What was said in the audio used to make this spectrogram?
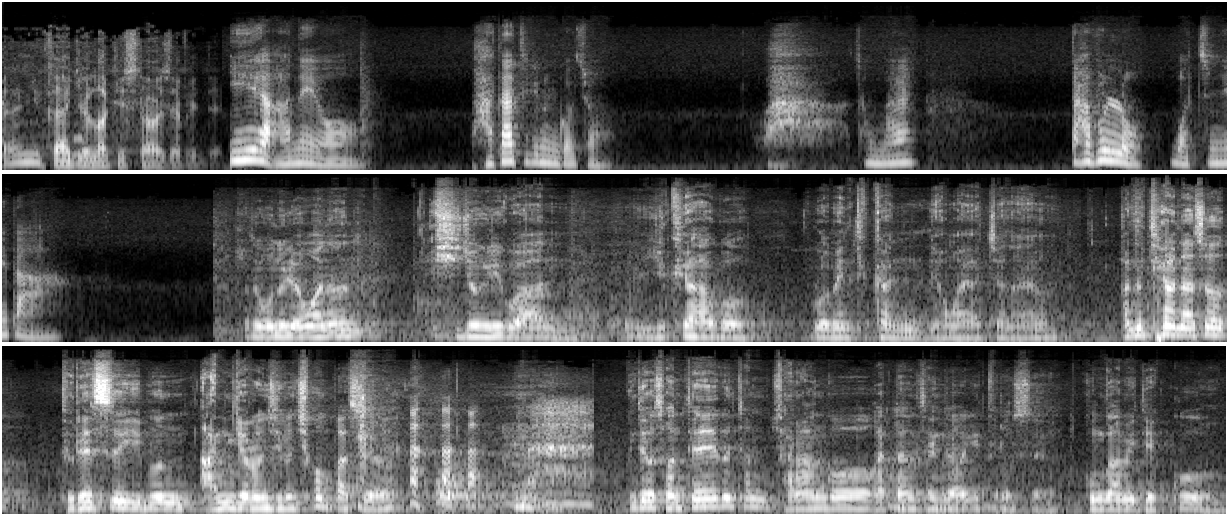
And you thank your lucky stars every day. 이해 안 해요. 받아들이는 거죠. 와, 정말 더블로 멋집니다. 오늘 영화는 시종일관 유쾌하고 로맨틱한 영화였잖아요. 하여튼 태어나서 드레스 입은 안 결혼식은 처음 봤어요. 근데 그 선택은 참 잘한 것 같다는 생각이 들었어요. 공감이 됐고,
